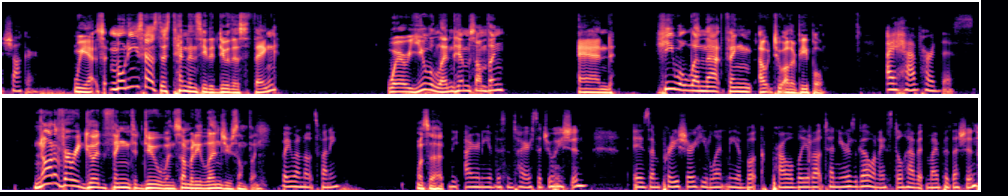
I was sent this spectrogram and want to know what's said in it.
Shocker. we so Moniz has this tendency to do this thing where you lend him something and he will lend that thing out to other people. I have heard this, Not a very good thing to do when somebody lends you something. but you want to know what's funny? What's that? The irony of this entire situation is I'm pretty sure he lent me a book probably about 10 years ago, and I still have it in my possession.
